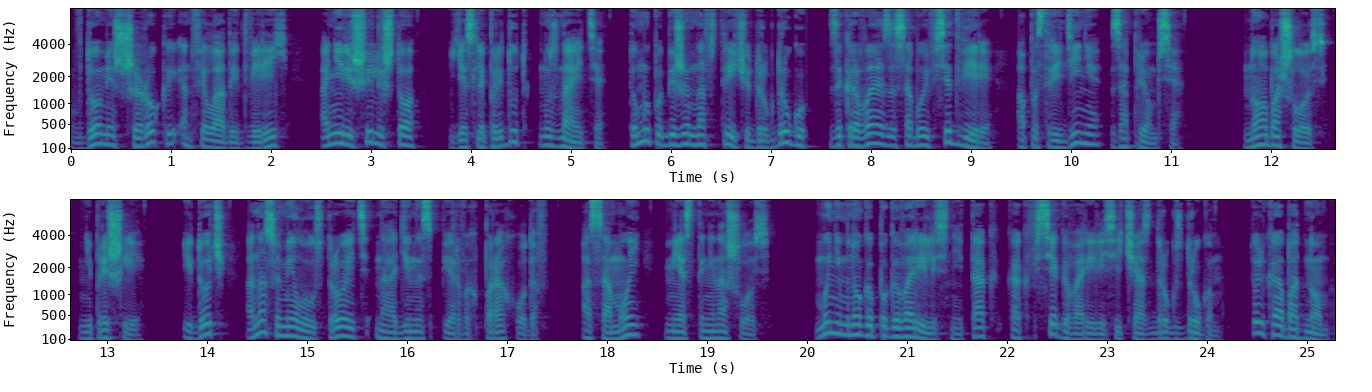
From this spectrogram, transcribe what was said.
в доме с широкой анфиладой дверей, они решили, что, если придут, ну знаете, то мы побежим навстречу друг другу, закрывая за собой все двери, а посредине запремся. Но обошлось, не пришли. И дочь она сумела устроить на один из первых пароходов, а самой места не нашлось. Мы немного поговорили с ней так, как все говорили сейчас друг с другом, только об одном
